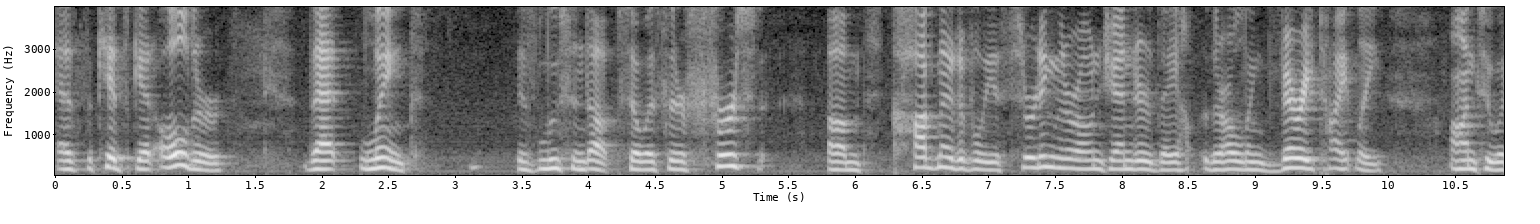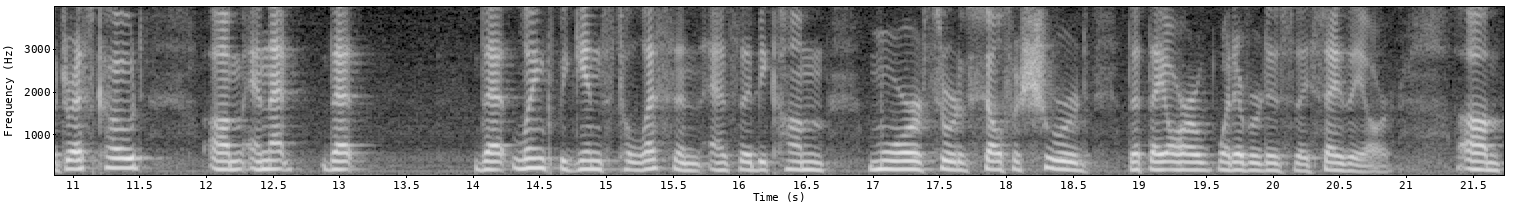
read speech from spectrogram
as the kids get older, that link is loosened up. So as they're first um, cognitively asserting their own gender, they they're holding very tightly onto a dress code, um, and that that that link begins to lessen as they become more sort of self-assured that they are whatever it is they say they are. Um,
